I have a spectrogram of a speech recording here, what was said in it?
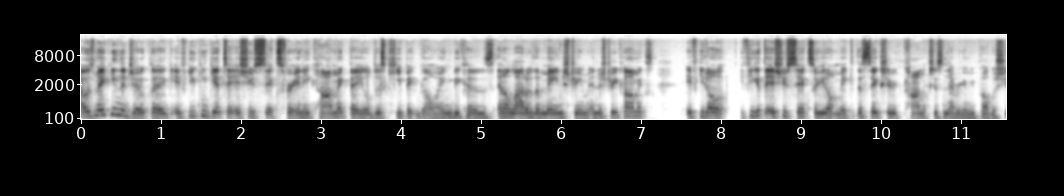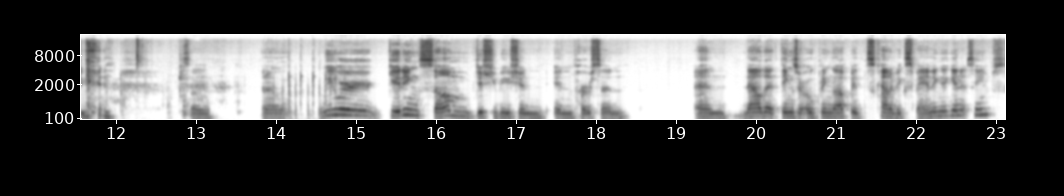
I was making the joke like if you can get to issue six for any comic, that you'll just keep it going because in a lot of the mainstream industry comics, if you don't if you get the issue six or you don't make it to six, your comic's just never gonna be published again. so you know, we were getting some distribution in person and now that things are opening up it's kind of expanding again it seems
